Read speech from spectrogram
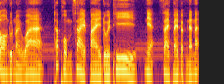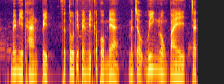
ลองดูหน่อยว่า ถ้าผมใส่ไปโดยที่เนี่ยใส่ไปแบบนั้นอะไม่มีทางปิดศัตรูที่เป็นมิตรกับผมเนี่ยมันจะวิ่งลงไปจัด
